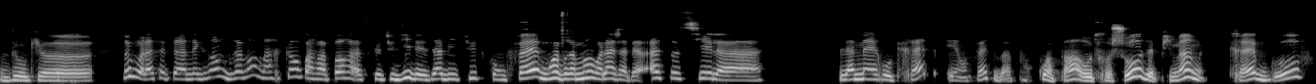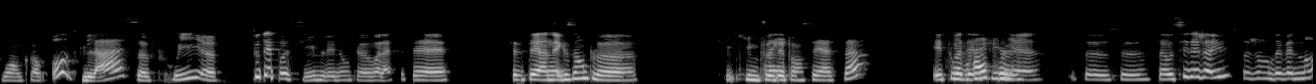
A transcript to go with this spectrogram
Donc, euh, donc voilà, c'était un exemple vraiment marquant par rapport à ce que tu dis des habitudes qu'on fait. Moi vraiment, voilà, j'avais associé la la mer aux crêpes et en fait, bah pourquoi pas autre chose? Et puis même crêpes, gaufres ou encore autre glace, fruits, euh, tout est possible. Et donc euh, voilà, c'était c'était un exemple euh, qui, qui, me faisait penser à ça. Et toi, Delphine, que... ce, t'as aussi déjà eu ce genre d'événement?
